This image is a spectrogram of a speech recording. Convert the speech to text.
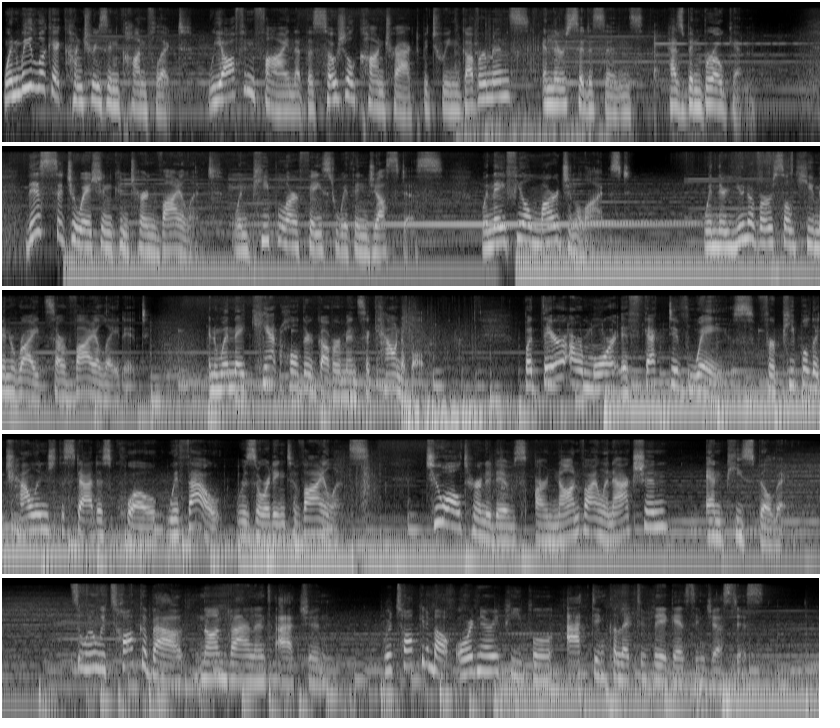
When we look at countries in conflict, we often find that the social contract between governments and their citizens has been broken. This situation can turn violent when people are faced with injustice, when they feel marginalized, when their universal human rights are violated, and when they can't hold their governments accountable. But there are more effective ways for people to challenge the status quo without resorting to violence. Two alternatives are nonviolent action and peace building. So when we talk about nonviolent action, we're talking about ordinary people acting collectively against injustice.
